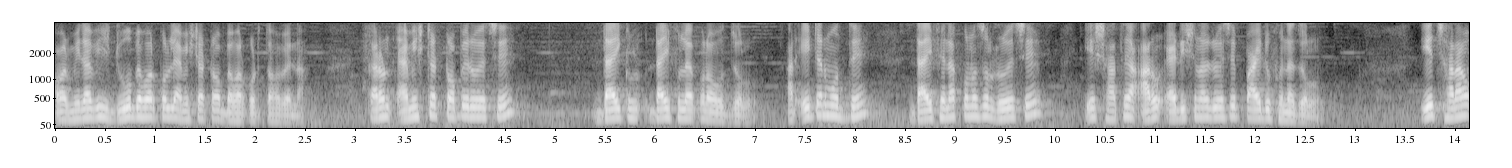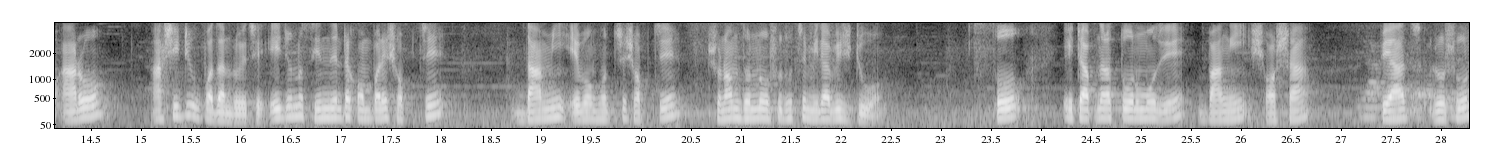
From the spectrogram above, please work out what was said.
আবার মিরাবিশ ডুও ব্যবহার করলে অ্যামিস্টার টপ ব্যবহার করতে হবে না। কারণ অ্যামিস্টার টপে রয়েছে ডাই ডাইফ্লাকোনোজল আর এইটার মধ্যে ডাইফেনাকোনোজল রয়েছে, এর সাথে আরও অ্যাডিশনাল রয়েছে পাইডোফেনাজল এছাড়াও আরও আশিটি উপাদান রয়েছে, এই জন্য সিনজেন্টা কোম্পানির সবচেয়ে দামি এবং হচ্ছে সবচেয়ে সুনামধন্য ওষুধ হচ্ছে মিরাবিশ ডুও তো এটা আপনারা তরমুজে, বাঙি শশা পেঁয়াজ, রসুন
